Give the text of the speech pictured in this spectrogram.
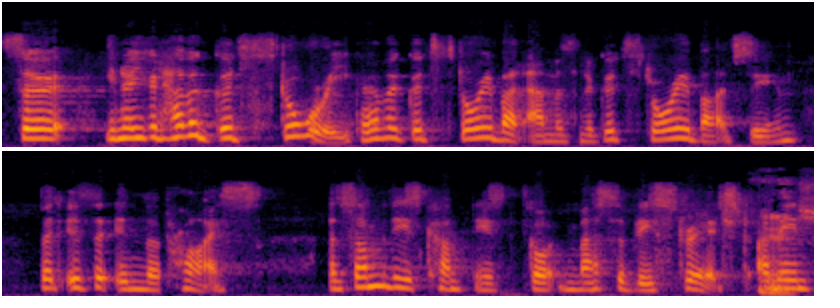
So, you know, you can have a good story. You can have a good story about Amazon, a good story about Zoom, but is it in the price? and some of these companies got massively stretched. I Yes. mean,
